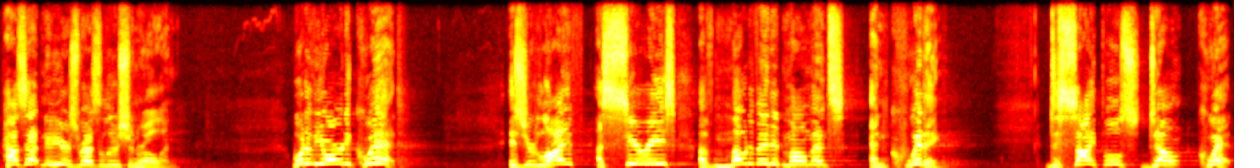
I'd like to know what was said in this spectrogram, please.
How's that New Year's resolution rolling? What have you already quit? Is your life a series of motivated moments and quitting? Disciples don't quit.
